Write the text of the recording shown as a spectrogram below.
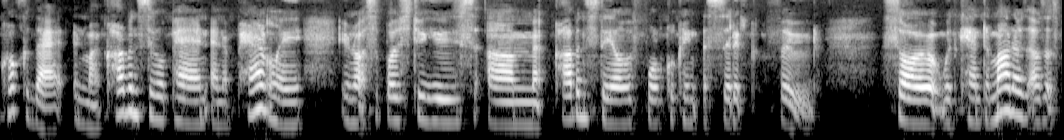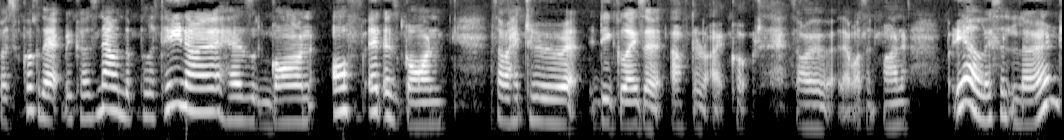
cooked that in my carbon steel pan and apparently you're not supposed to use um, carbon steel for cooking acidic food so with canned tomatoes, I wasn't supposed to cook that because now the patina has gone off. It is gone. So I had to deglaze it after I cooked. So that wasn't fun. But yeah, lesson learned.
